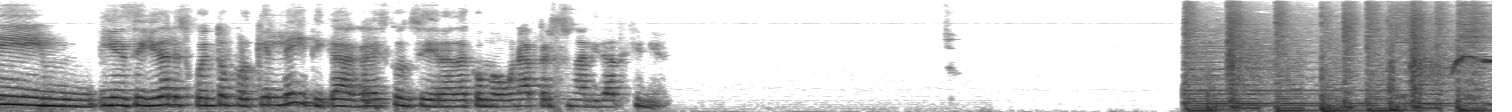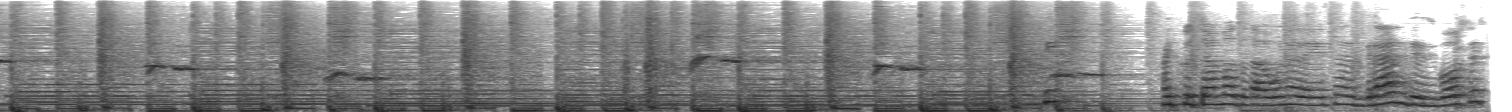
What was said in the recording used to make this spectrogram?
Y, enseguida les cuento por qué Lady Gaga es considerada como una personalidad genial. Escuchamos a una de esas grandes voces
